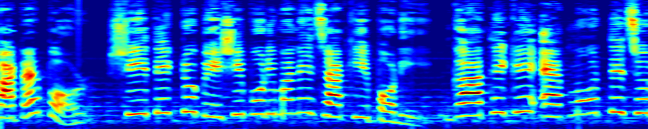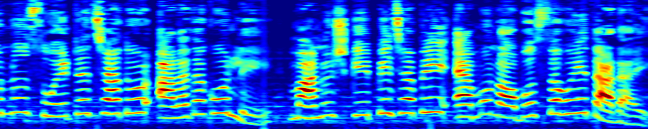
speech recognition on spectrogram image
কাটার পর শীত একটু বেশি পরিমাণে জাঁকিয়ে পড়ে। গা থেকে এক মুহূর্তের জন্য সোয়েটার চাদর আলাদা করলে মানুষ কেঁপে যাবে এমন অবস্থা হয়ে দাঁড়ায়।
